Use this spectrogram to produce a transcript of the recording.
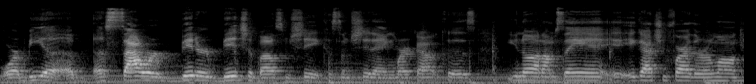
or be a, a, a sour, bitter bitch about some shit because some shit ain't work out. Because you know what I'm saying? It, it got you farther along.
